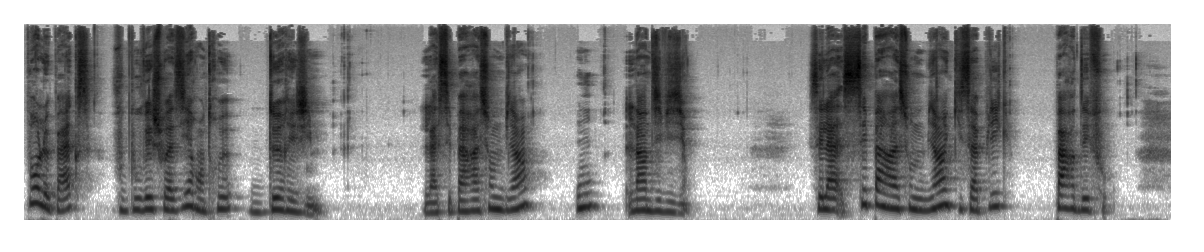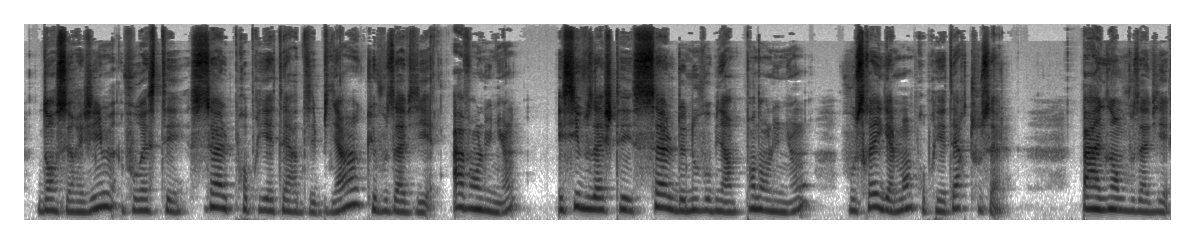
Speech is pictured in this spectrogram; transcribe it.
Pour le Pax, vous pouvez choisir entre deux régimes. La séparation de biens ou l'indivision. C'est la séparation de biens qui s'applique par défaut. Dans ce régime, vous restez seul propriétaire des biens que vous aviez avant l'union, et si vous achetez seul de nouveaux biens pendant l'union, vous serez également propriétaire tout seul. Par exemple, vous aviez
